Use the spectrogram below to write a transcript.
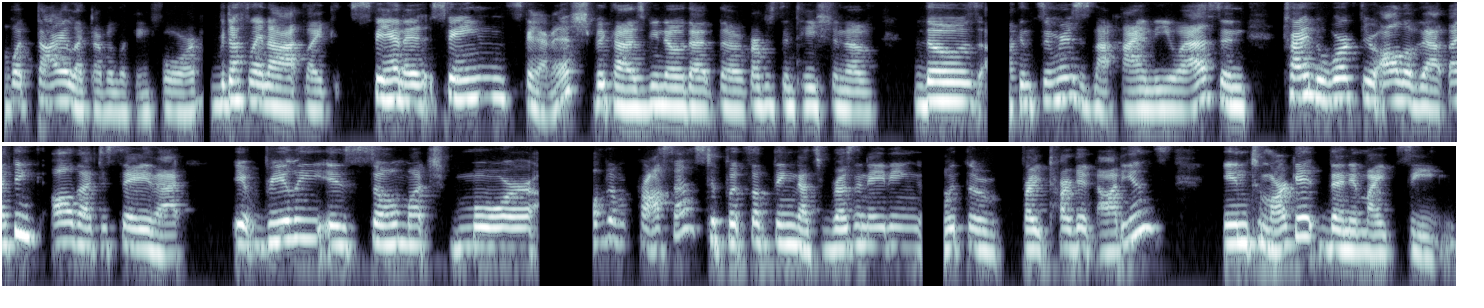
what dialect are we looking for. We're definitely not like Spanish, Spain Spanish, because we know that the representation of those uh, consumers is not high in the US and trying to work through all of that. I think all that to say that it really is so much more of a process to put something that's resonating with the right target audience into market than it might seem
